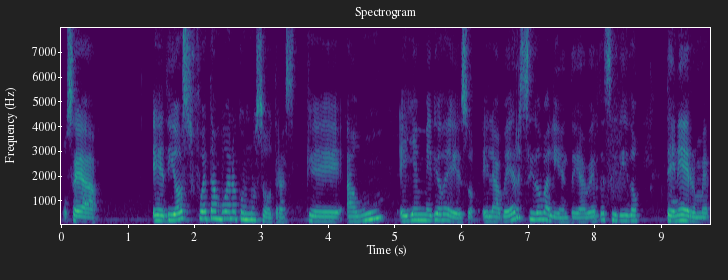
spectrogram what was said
O sea, eh, Dios fue tan bueno con nosotras que aún ella en medio de eso, el haber sido valiente y haber decidido tenerme,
